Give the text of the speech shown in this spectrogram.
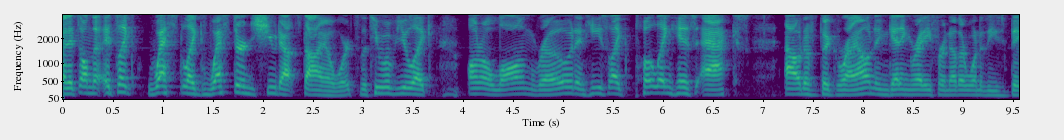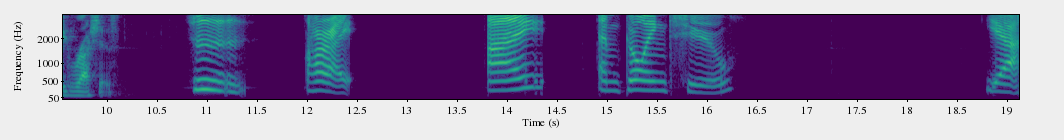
And it's on the it's like west like western shootout style where it's the two of you like on a long road and he's like pulling his axe out of the ground and getting ready for another one of these big rushes. Hmm. All right. I am going to. Yeah.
